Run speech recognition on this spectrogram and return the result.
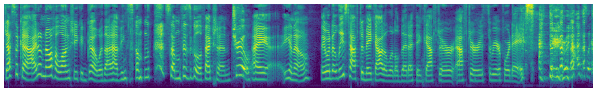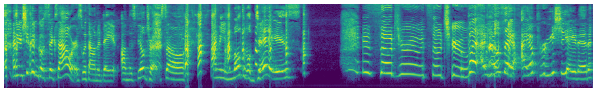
Jessica, I don't know how long she could go without having some some physical affection. True. I, you know, they would at least have to make out a little bit. I think after after three or four days. I mean, she couldn't go six hours without a date on this field trip. So, I mean, multiple days. it's so true. It's so true. But I will say, I appreciated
